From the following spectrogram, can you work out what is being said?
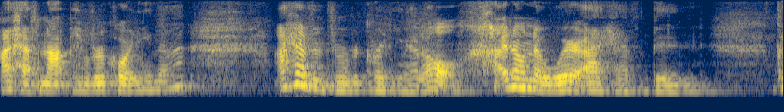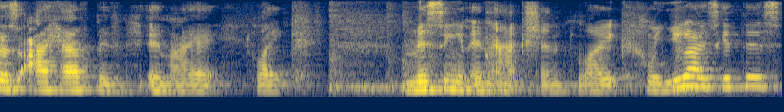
I have not been recording that. I haven't been recording at all. I don't know where I have been because I have been MIA, like missing in action. Like when you guys get this,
